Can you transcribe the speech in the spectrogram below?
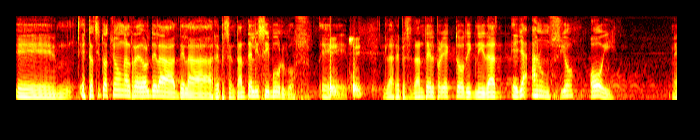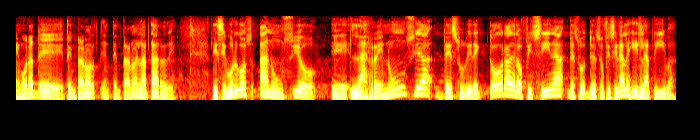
Eh, esta situación alrededor de la, de la representante Lizy Burgos, eh, la representante del proyecto Dignidad, ella anunció hoy, en horas de temprano, en, temprano en la tarde, Lizy Burgos anunció eh, la renuncia de su directora de la oficina, de su, de su oficina legislativa,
